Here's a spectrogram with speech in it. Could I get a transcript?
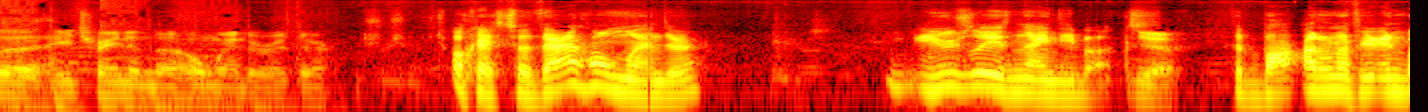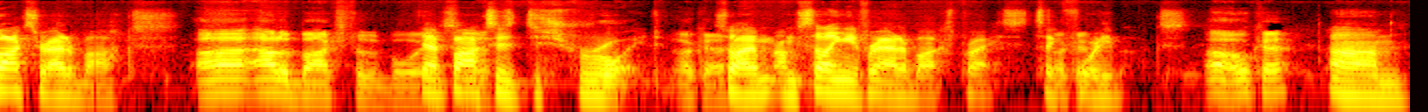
The A train and the Homelander right there? Okay, so that Homelander usually is 90 bucks. Yeah. The bo- I don't know if you're in box or out of box. Uh, out of box for the boys. That box yeah. is destroyed. Okay. So I'm, I'm selling it for out of box price. It's like Okay. 40 bucks. Oh, okay. Um,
